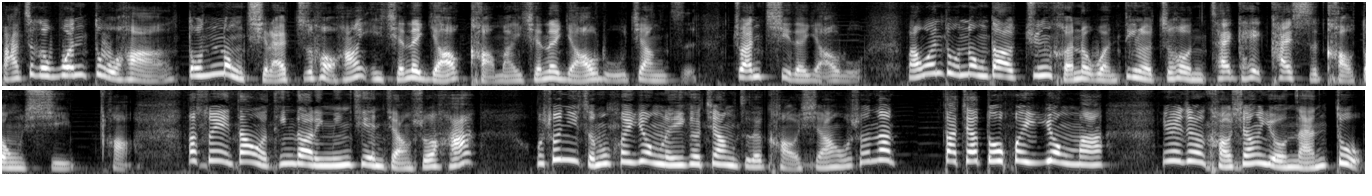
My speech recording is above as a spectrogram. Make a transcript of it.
把这个温度哈都弄起来之后，好像以前的窑烤嘛，以前的窑炉这样子，砖砌的窑炉，把温度弄到均衡了、稳定了之后，你才可以开始烤东西。好，那所以当我听到林明健讲说哈，我说你怎么会用了一个这样子的烤箱？我说那大家都会用吗？因为这个烤箱有难度，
